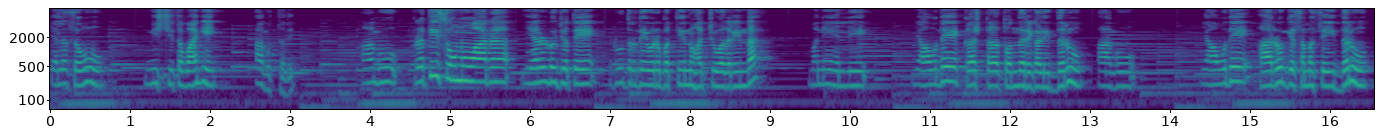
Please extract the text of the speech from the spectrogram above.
ಕೆಲಸವು ನಿಶ್ಚಿತವಾಗಿ ಆಗುತ್ತದೆ. ಹಾಗೂ ಪ್ರತಿ ಸೋಮವಾರ ಎರಡು ಜೊತೆ ರುದ್ರದೇವರ ಬತ್ತಿಯನ್ನು ಹಚ್ಚುವುದರಿಂದ ಮನೆಯಲ್ಲಿ ಯಾವುದೇ ಕಷ್ಟ ತೊಂದರೆಗಳಿದ್ದರೂ ಹಾಗೂ ಯಾವುದೇ ಆರೋಗ್ಯ ಸಮಸ್ಯೆ ಇದ್ದರೂ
